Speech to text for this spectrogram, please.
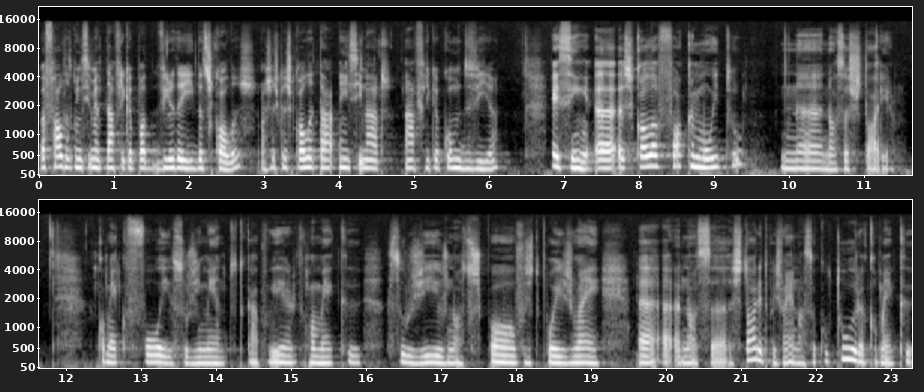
a falta de conhecimento da África pode vir daí das escolas? Achas que a escola está a ensinar a África como devia? É sim, a, a escola foca muito na nossa história. Como é que foi o surgimento de Cabo Verde, como é que surgiu os nossos povos, depois vem a, a, nossa história, depois vem a nossa cultura, como é que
